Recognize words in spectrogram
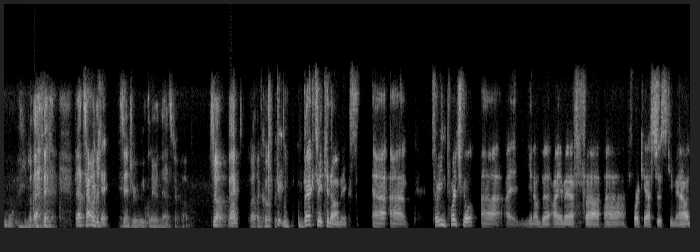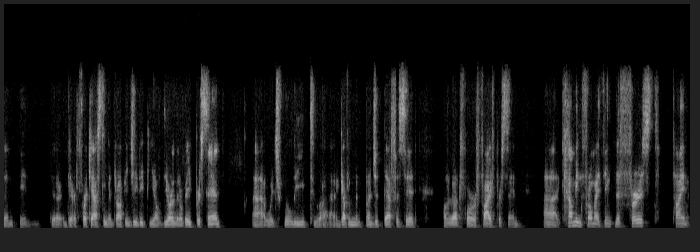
you know, that, that's how okay. Century we cleared that stuff up. So back well, to the COVID. Back to economics. Uh, uh, so in Portugal, uh, I, you know, the IMF uh, uh, forecast just came out, and in they're, they're, forecasting a drop in GDP of the order of eight percent, uh, which will lead to a government budget deficit of about four or five percent, coming from I think the first time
